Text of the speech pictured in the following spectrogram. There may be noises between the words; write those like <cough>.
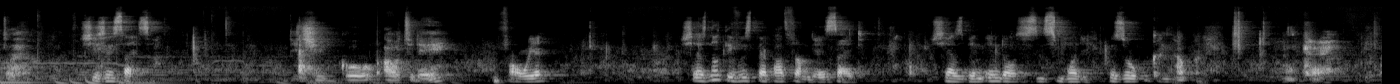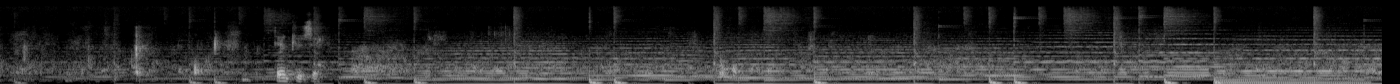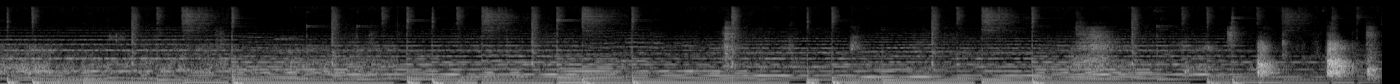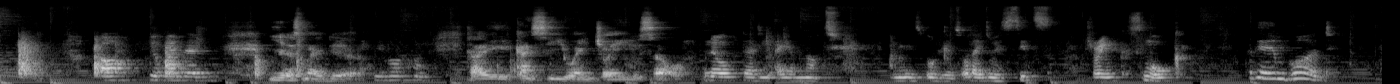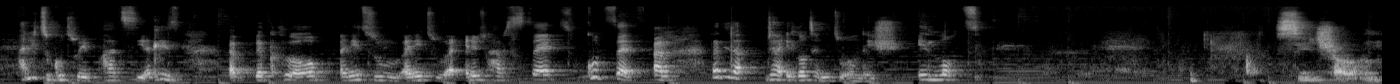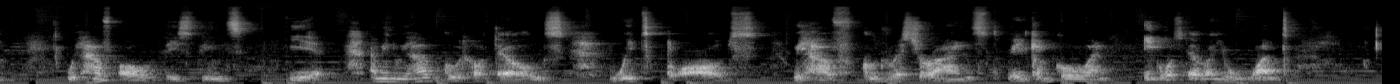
daughter? She's inside, sir. Did she go out today? For where? She has not even stepped out from the inside. She has been indoors since morning. Zoku can help her. Okay. Thank you, sir. You're welcome. I can see you are enjoying yourself. No, Daddy, I am not. I mean, it's obvious. All I do is sit, drink, smoke. Daddy, I am bored. I need to go to a party, at least a, a club. I need to, I need to, I need to have sex, good sex. And that is, there there are a lot I need to unleash. A lot. See, Sharon, we have all these things here. I mean, we have good hotels with clubs. We have good restaurants where you can go and eat whatever you want.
